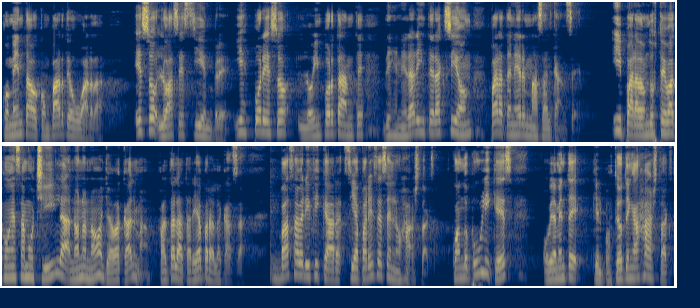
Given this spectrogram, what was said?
comenta o comparte o guarda. Eso lo hace siempre y es por eso lo importante de generar interacción para tener más alcance. ¿Y para dónde usted va con esa mochila? No, no, no, ya va calma. Falta la tarea para la casa. Vas a verificar si apareces en los hashtags. Cuando publiques, obviamente que el posteo tenga hashtags,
